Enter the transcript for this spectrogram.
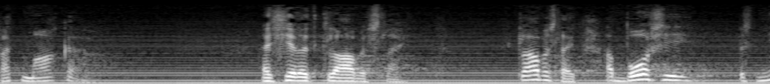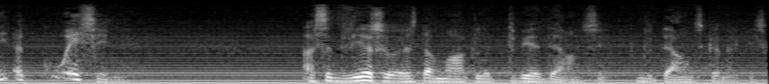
wat maak ou? As jy dit klaar besluit. Klaar besluit. Abortus is nie 'n kwessie nie. As dit weer so is, dan maak hulle twee Downs, Downs kindertjies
